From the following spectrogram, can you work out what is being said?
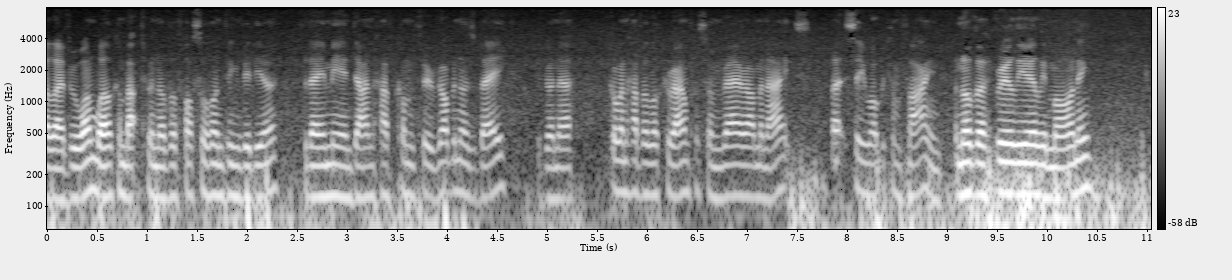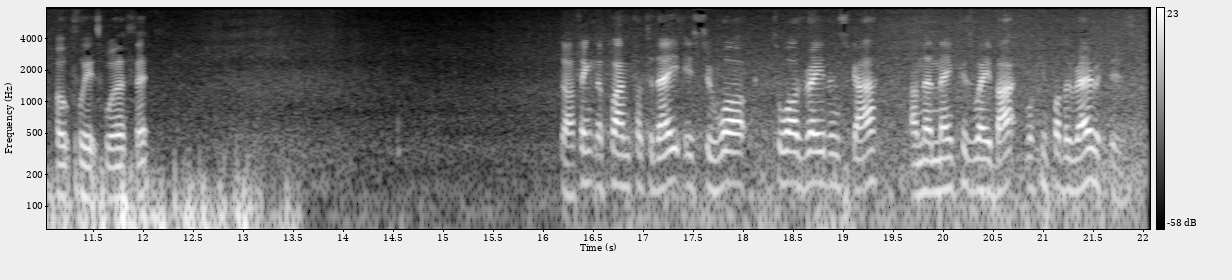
Hello everyone, welcome back to another fossil hunting video. Today me and Dan have come through Robin Bay. We're gonna go and have a look around for some rare ammonites. Let's see what we can find. Another really early morning. Hopefully it's worth it. So I think the plan for today is to walk towards Ravenscar and then make his way back looking for the rarities.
